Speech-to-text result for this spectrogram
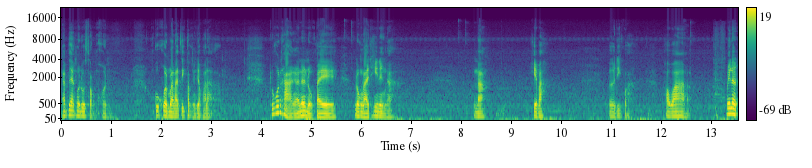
แอปแดงคนดูสองคน กูควรมาไลน์ทิกตอกอย่างเดียวพอละ ทุกคนขางั้นเดี๋ยวหนูไปลงไลฟ์ที่หนึ่งนะ นะโอเคปะเออดีกว่า เพราะว่าไม่เลิศ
